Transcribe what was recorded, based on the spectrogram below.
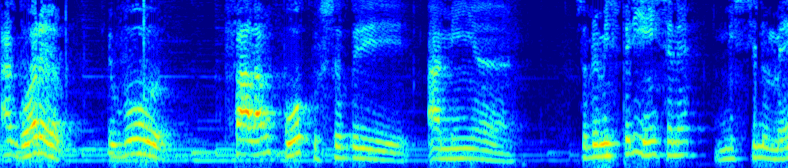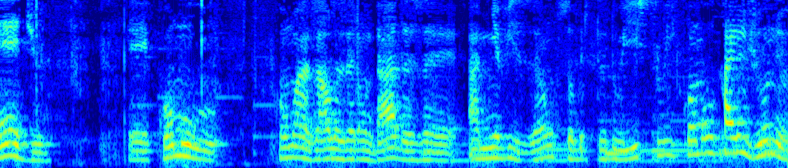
agora eu vou falar um pouco sobre a minha sobre a minha experiência, né, no ensino médio, é, como como as aulas eram dadas, é, a minha visão sobre tudo isso e como o Caio Júnior,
